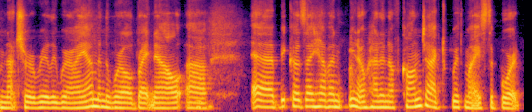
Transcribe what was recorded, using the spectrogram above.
I'm not sure really where I am in the world right now. Uh, uh, because I haven't, you know, had enough contact with my support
